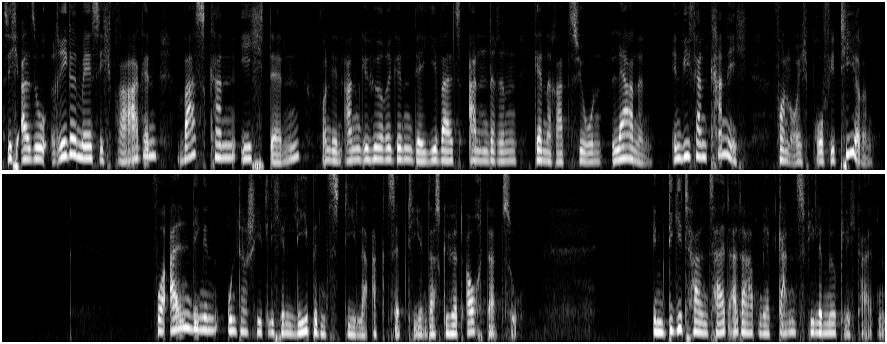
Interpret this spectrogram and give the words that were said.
Sich also regelmäßig fragen, was kann ich denn von den Angehörigen der jeweils anderen Generation lernen? Inwiefern kann ich von euch profitieren? Vor allen Dingen unterschiedliche Lebensstile akzeptieren, das gehört auch dazu. Im digitalen Zeitalter haben wir ganz viele Möglichkeiten,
